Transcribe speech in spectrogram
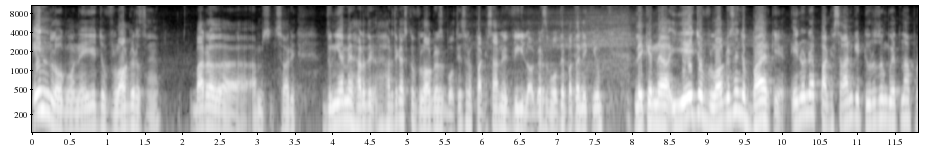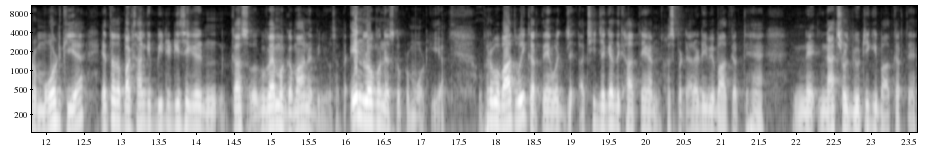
ان لوگوں نے یہ جو ولاگرز ہیں بارہ سوری دنیا میں ہر ہر جگہ اس کو ولاگرز بولتے ہیں، صرف پاکستان میں وی لاگرز بولتے ہیں، پتہ نہیں کیوں۔ لیکن یہ جو ولاگرز ہیں جو باہر کے ہیں، انہوں نے پاکستان کے ٹورزم کو اتنا پروموٹ کیا، اتنا تو پاکستان کی پی ٹی ٹی سی کا ویم و گمان میں بھی نہیں ہو سکتا۔ ان لوگوں نے اس کو پروموٹ کیا۔ پھر وہ بات وہی کرتے ہیں، وہ اچھی جگہ دکھاتے ہیں ہاسپٹیلٹی بھی بات کرتے ہیں نیچرل بیوٹی کی بات کرتے ہیں۔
